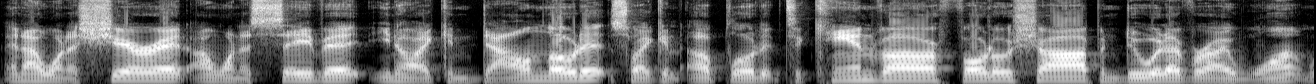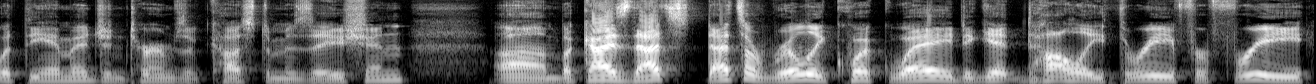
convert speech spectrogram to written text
and I want to share it, I want to save it, you know, I can download it so I can upload it to Canva, Photoshop, and do whatever I want with the image in terms of customization. Um, but guys, that's that's a really quick way to get DALL-E 3 for free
